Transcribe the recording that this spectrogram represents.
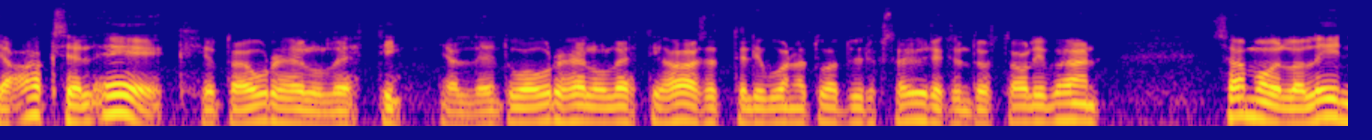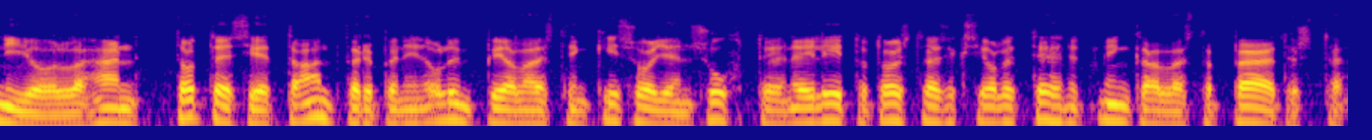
Ja Axel Eek, jota urheilulehti, jälleen tuo urheilulehti haastatteli vuonna 1919, oli vähän samoilla linjoilla. Hän totesi, että Antwerpenin olympialaisten kisojen suhteen ei liitto toistaiseksi ole tehnyt minkäänlaista päätöstä.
